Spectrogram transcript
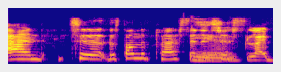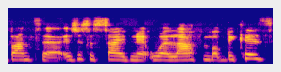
And to the standard person, yeah. it's just like banter. It's just a side note. We're laughing, but because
